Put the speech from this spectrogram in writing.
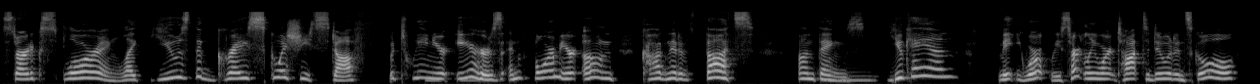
start exploring. Like, use the gray, squishy stuff between your mm-hmm. ears and form your own cognitive thoughts on things. Mm-hmm. You can. You weren't, we certainly weren't taught to do it in school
